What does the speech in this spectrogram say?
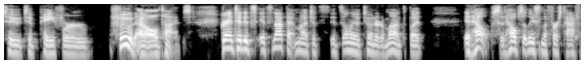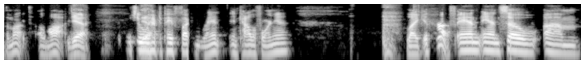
to to pay for food at all times. Granted it's it's not that much. It's it's only a 200 a month, but it helps. It helps at least in the first half of the month a lot. yeah, we Yeah. have to pay fucking rent in California. Like it's rough. And and so um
